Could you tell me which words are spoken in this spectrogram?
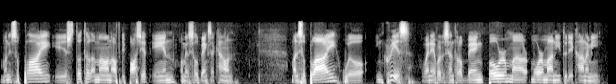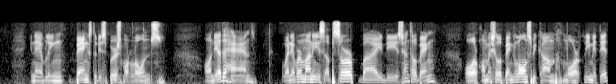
money supply is total amount of deposit in commercial bank's account. Money supply will increase whenever the central bank pour more money to the economy, enabling banks to disperse more loans. On the other hand, whenever money is absorbed by the central bank or commercial bank loans become more limited,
